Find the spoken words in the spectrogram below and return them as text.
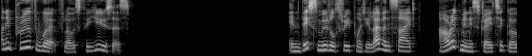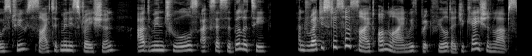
and improved workflows for users. In this Moodle 3.11 site, our administrator goes to Site Administration, Admin Tools, Accessibility and registers her site online with Brickfield Education Labs.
